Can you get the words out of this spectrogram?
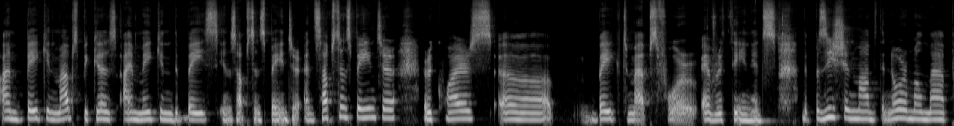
I'm baking maps because I'm making the base in Substance Painter. And Substance Painter requires uh, baked maps for everything. It's the position map, the normal map,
